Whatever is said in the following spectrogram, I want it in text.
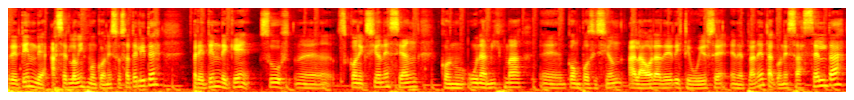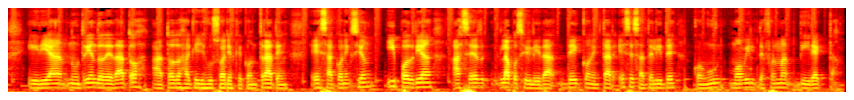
pretende hacer lo mismo con esos satélites, pretende que sus eh, conexiones sean con una misma eh, composición a la hora de distribuirse en el planeta. Con esas celdas iría nutriendo de datos a todos aquellos usuarios que contraten esa conexión y podría hacer la posibilidad de conectar ese satélite con un móvil de forma directa.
